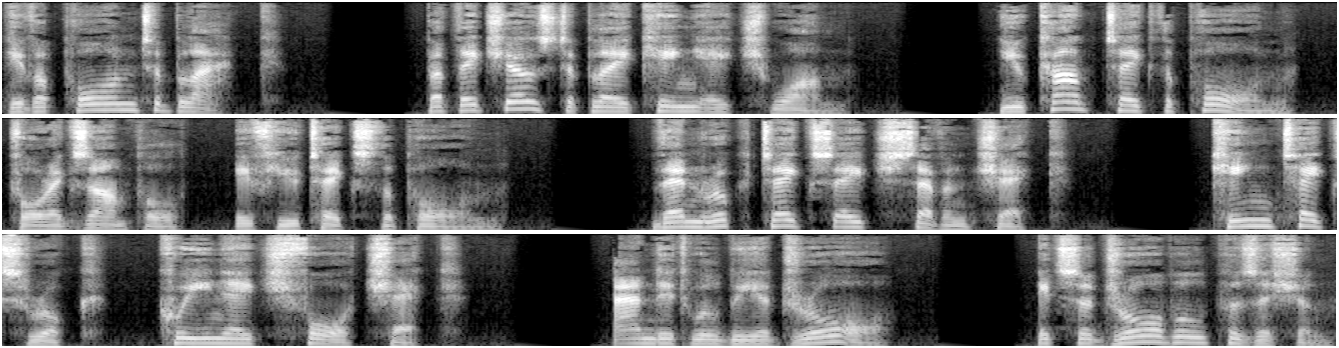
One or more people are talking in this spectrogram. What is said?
Give a pawn to black. But they chose to play king h1. You can't take the pawn, for example, if you takes the pawn. Then rook takes h7 check. King takes rook, queen h4 check. And it will be a draw. It's a drawable position.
